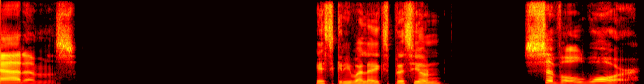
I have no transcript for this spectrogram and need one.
Adams. Escriba la expresión Civil War.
